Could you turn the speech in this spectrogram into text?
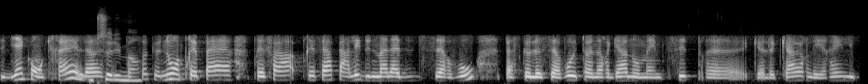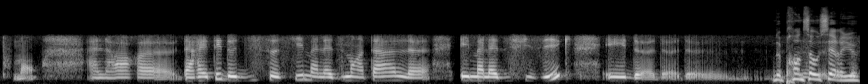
c'est bien concret. Là. Absolument. C'est pour ça que nous, on préfère, préfère, préfère parler d'une maladie du cerveau parce que le cerveau est un organe au même titre euh, que le cœur, les reins, les poumons. Alors, euh, d'arrêter de dissocier maladie mentale euh, et maladie physique et de, de, de de prendre ça au sérieux.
